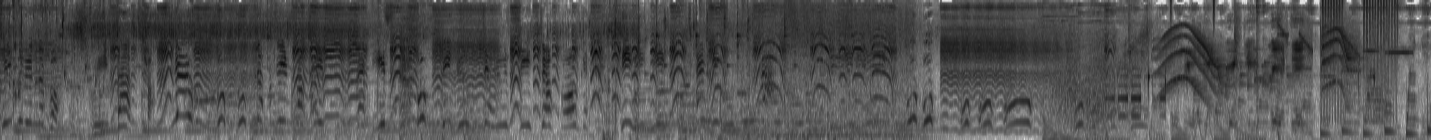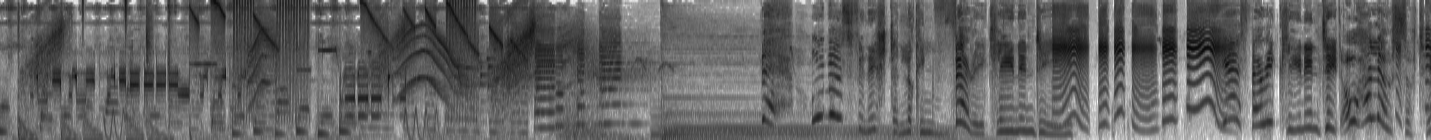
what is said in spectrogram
Keep it in the bottle, Sweep, that's fine. No! Not in my face! Oh, you dozy finished and looking very clean indeed. Yes, very clean indeed. Oh, hello, Sooty.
